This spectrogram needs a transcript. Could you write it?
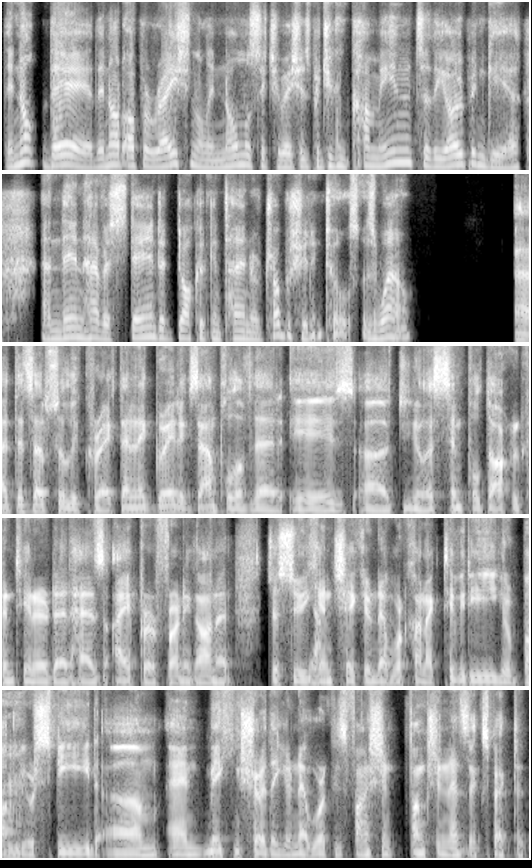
They're not there, they're not operational in normal situations, but you can come into the Opengear and then have a standard Docker container of troubleshooting tools as well. Uh, that's absolutely correct. And a great example of that is, uh, you know, a simple Docker container that has iPerf running on it, just so you yeah. can check your network connectivity, your mm-hmm. your speed, um, and making sure that your network is function function as expected.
